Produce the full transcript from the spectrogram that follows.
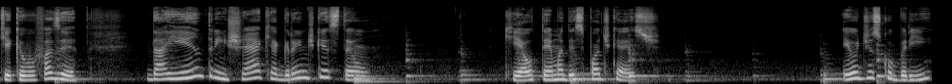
que, que eu vou fazer? Daí entra em xeque a grande questão. que é o tema desse podcast. Eu descobri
